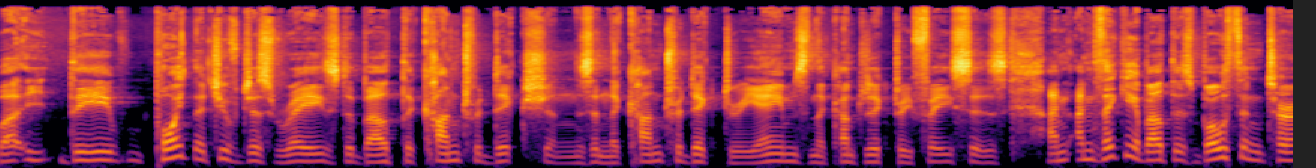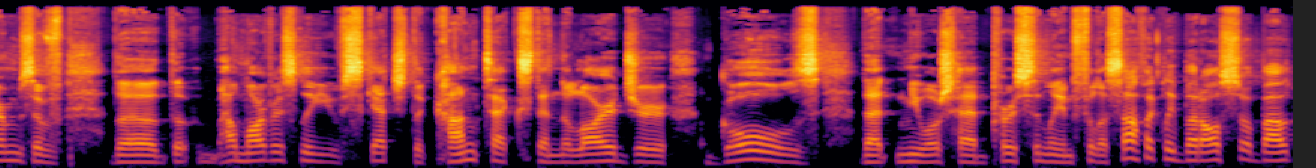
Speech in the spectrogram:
Well, the point that you've just raised about the contradictions and the contradictory aims and the contradictory faces, I'm, I'm thinking about this both in terms of the, the how marvelously you've sketched the context and the larger goals that Miłosz had personally and philosophically, but also about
